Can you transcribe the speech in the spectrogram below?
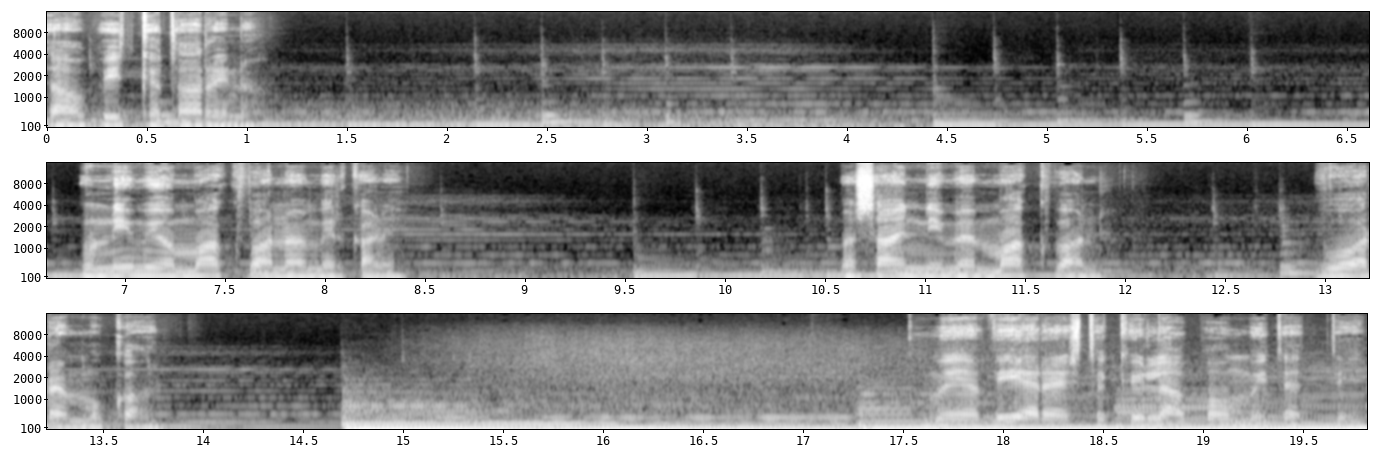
Tää on pitkä tarina. Mun nimi on Makvan Amirkani. Mä sain nimen Makvan vuoren mukaan. Kun meidän viereistä kylää pommitettiin,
